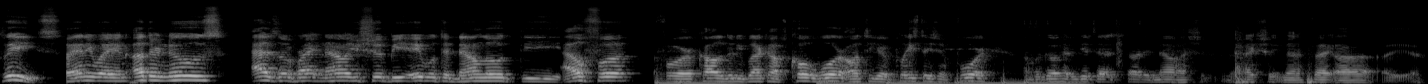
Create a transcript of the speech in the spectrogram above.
Please. But anyway in other news as of right now you should be able to download the alpha for call of duty black ops cold war onto your playstation 4 i'm gonna go ahead and get that started now. I should actually matter of fact uh yeah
